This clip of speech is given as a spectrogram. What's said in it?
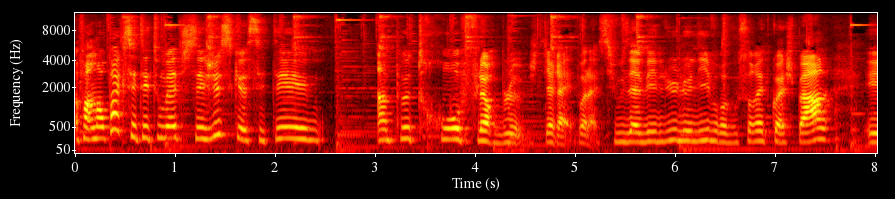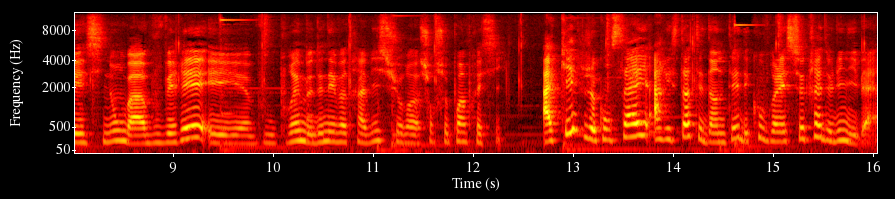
Enfin non pas que c'était too much, c'est juste que c'était un peu trop fleur bleue, je dirais. Voilà, si vous avez lu le livre, vous saurez de quoi je parle, et sinon, bah, vous verrez et vous pourrez me donner votre avis sur, euh, ce point précis. À qui je conseille Aristote et Dante découvrent les secrets de l'univers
